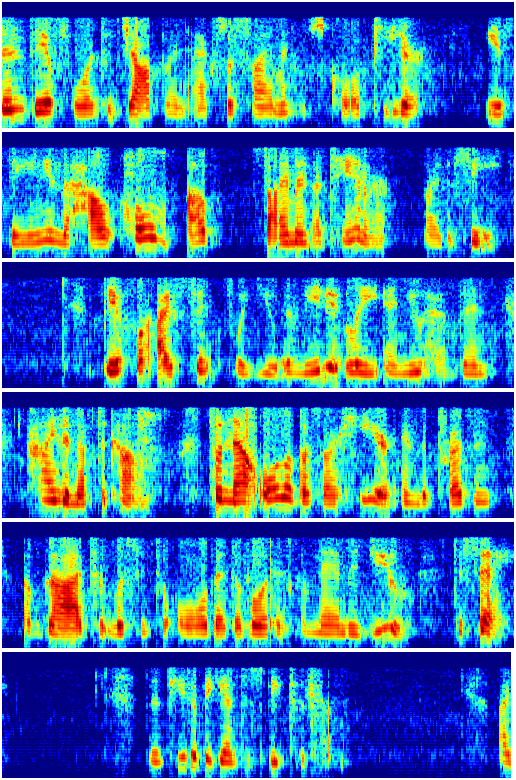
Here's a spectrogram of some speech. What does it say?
Send therefore to Joppa and ask for Simon, who's called Peter. He is staying in the home of Simon, a tanner by the sea. Therefore I sent for you immediately, and you have been kind enough to come. So now all of us are here in the presence of God to listen to all that the Lord has commanded you to say. Then Peter began to speak to them. I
